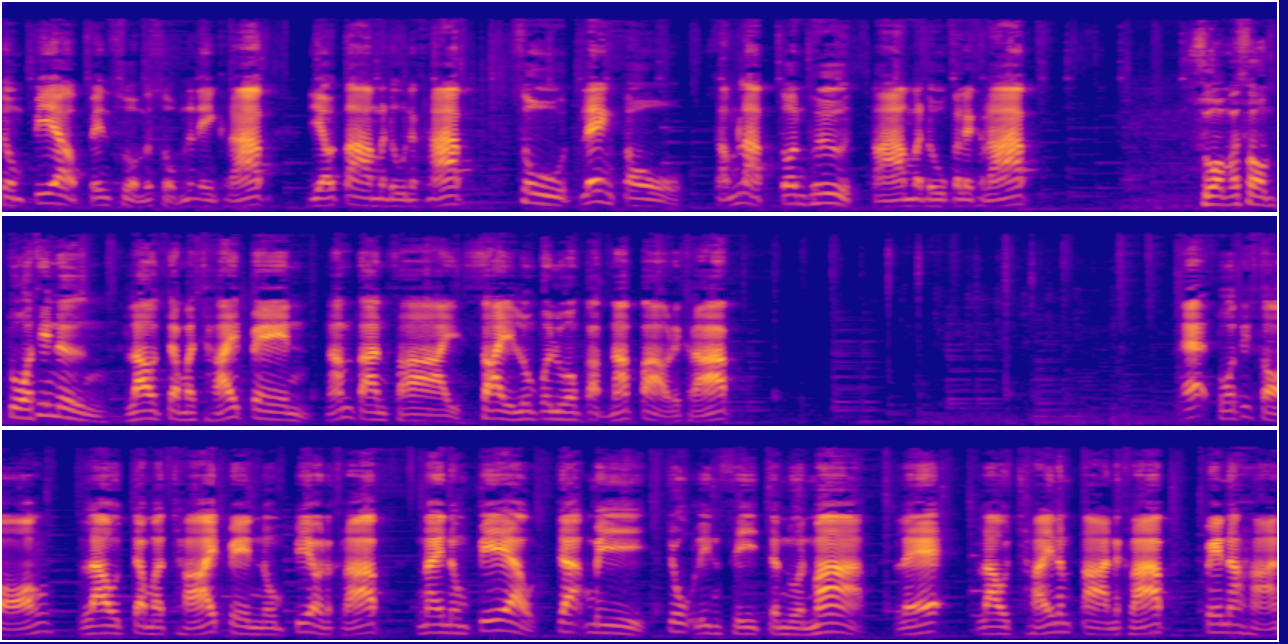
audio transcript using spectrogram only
นมเปรี้ยวเป็นส่วนผสมนั่นเองครับ เดี๋ยวตามมาดูนะครับ สูตรเร่งโตสำหรับต้นพืชตามมาดูกันเลยครับ ส่วนผสมตัวที่ 1 เราจะมาใช้เป็นน้ำตาลทราย ใส่ลงไปรวมกับน้ำเปล่าเลยครับ และตัวที่ 2 เราจะมาใช้เป็นนมเปรี้ยวนะครับ ในนมเปรี้ยวจะมีจุลินทรีย์จำนวนมาก และเราใช้น้ำตาลนะครับ เป็นอาหาร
